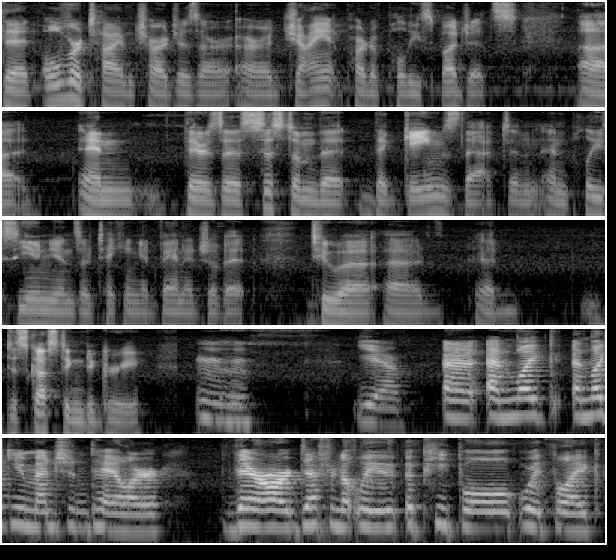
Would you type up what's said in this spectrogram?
that overtime charges are, are a giant part of police budgets, uh, and there's a system that that games that, and, and police unions are taking advantage of it to a, a, a disgusting degree. Yeah, and, and like and like you mentioned, Taylor, there are definitely people with like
